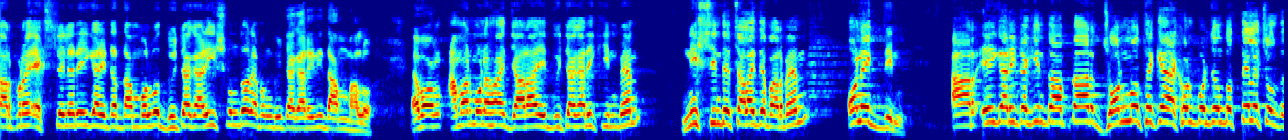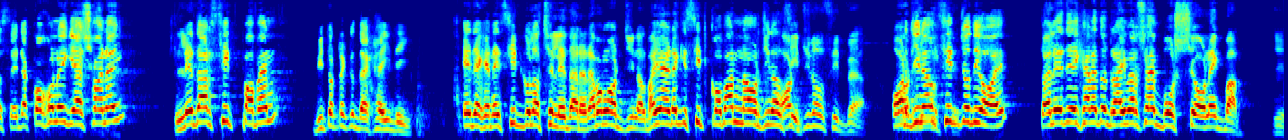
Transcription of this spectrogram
তারপরে এক্সটেলের এই গাড়িটার দাম বলব। দুইটা গাড়ি সুন্দর এবং দুইটা গাড়িরই দাম ভালো। এবং আমার মনে হয় যারা এই দুইটা গাড়ি কিনবেন নিশ্চিন্তে চালাইতে পারবেন অনেক দিন। আর এই গাড়িটা কিন্তু আপনার জন্ম থেকে এখন পর্যন্ত তেলে চলতেছে। এটা কখনোই গ্যাস হয় নাই। লেদার সিট পাবেন। ভিতরটা একটু দেখাই দিই। এই দেখেন এই সিটগুলো হচ্ছে লেদারের এবং অরিজিনাল ভাইয়া এটা কি সিট কভার না অরিজিনাল সিট অরিজিনাল সিট ভাইয়া। অরিজিনাল সিট যদি হয় তাহলে এই যে এখানে তো ড্রাইভার সাহেব বসছে অনেকবার। জি।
